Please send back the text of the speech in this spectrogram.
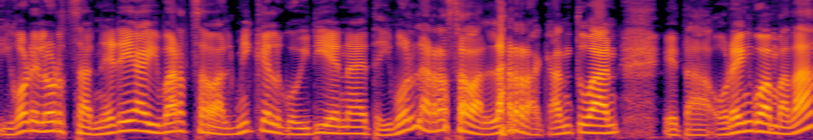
Igor Elortza, Nerea Ibartzabal, Mikel Goiriena eta Ibon Larrazabal Larra kantuan eta oraingoan bada,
